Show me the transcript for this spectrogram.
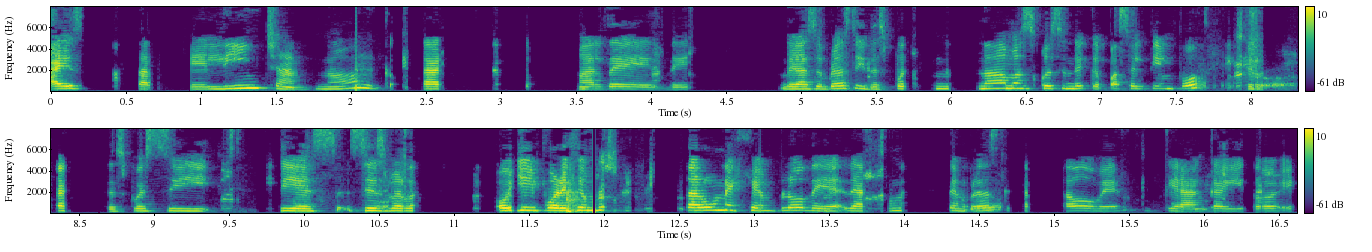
hasta te linchan, ¿no? Mal de, de las empresas y después nada más es cuestión de que pase el tiempo después sí, sí, es, sí es verdad. Oye, y por ejemplo, dar un ejemplo de, de algunas empresas que te han dejado ver que han caído en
